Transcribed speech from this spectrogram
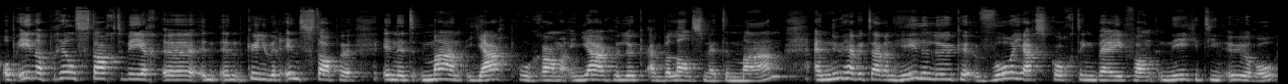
Op 1 april start weer, een, een, kun je weer instappen in het maanjaarprogramma, een jaar geluk en balans met de maan. En nu heb ik daar een hele leuke voorjaarskorting bij van 19 euro.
